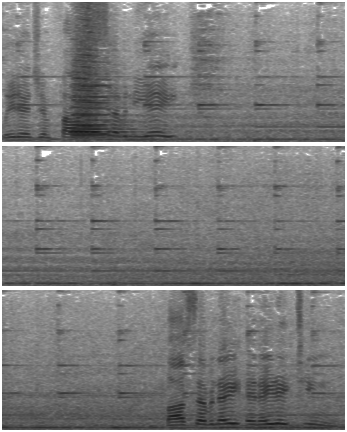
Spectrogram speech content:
Lead engine 578. Five seven eight and eight eighteen.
